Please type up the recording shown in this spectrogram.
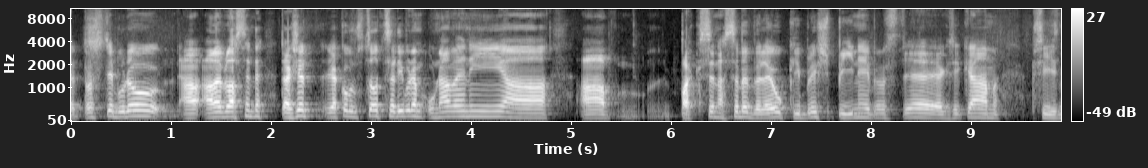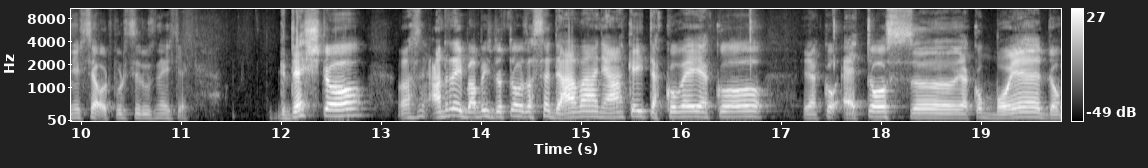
Eh, Prostě budou, ale vlastně, takže jako z toho celý budeme unavený a, a pak se na sebe vylejou kýbly špíny, prostě, jak říkám, příznivci a odpůrci různých těch. Kdežto vlastně Andrej Babiš do toho zase dává nějaký takový jako, jako etos eh, jako boje do,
